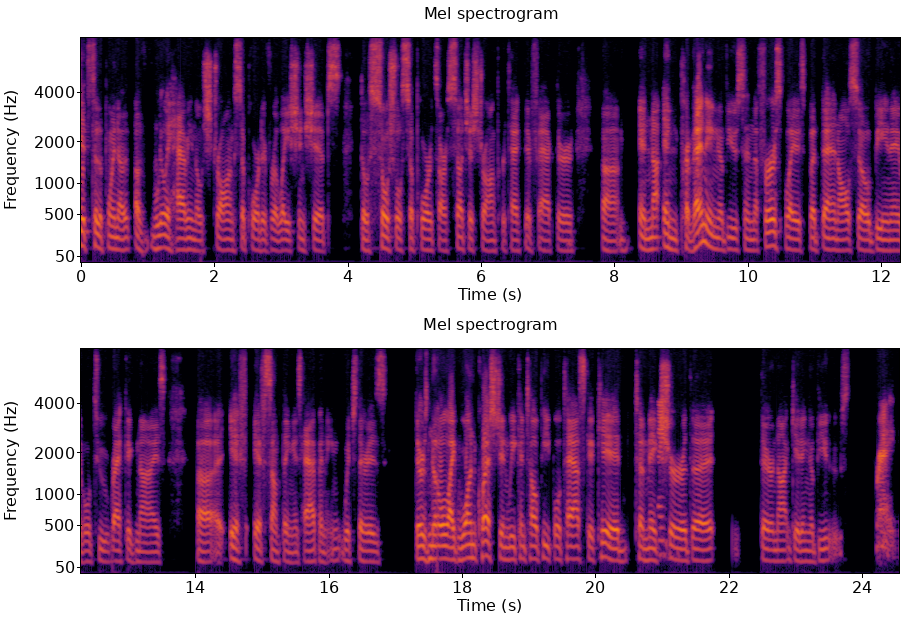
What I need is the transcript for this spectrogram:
gets to the point of, of really having those strong supportive relationships. Those social supports are such a strong protective factor um, and not in preventing abuse in the first place, but then also being able to recognize uh, if if something is happening, which there is there's no like one question we can tell people to ask a kid to make right. sure that they're not getting abused. Right.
